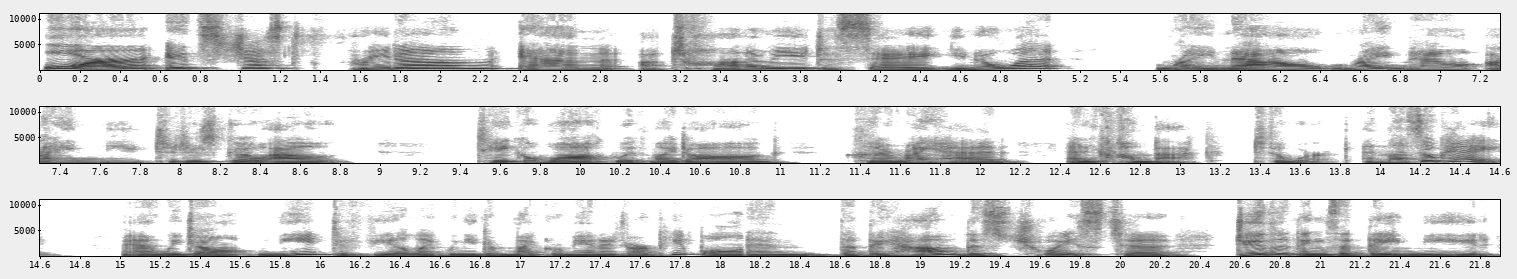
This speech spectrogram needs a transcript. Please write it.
Or it's just freedom and autonomy to say, you know what? Right now, right now, I need to just go out, take a walk with my dog, clear my head, and come back to work. And that's okay. And we don't need to feel like we need to micromanage our people and that they have this choice to do the things that they need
